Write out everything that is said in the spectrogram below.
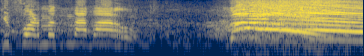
Que forma de Navarro! Gol!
